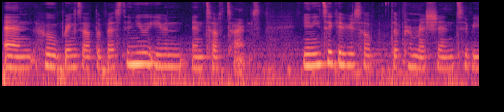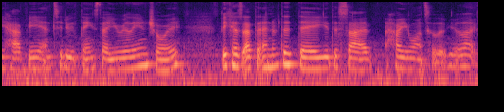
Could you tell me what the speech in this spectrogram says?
and who brings out the best in you even in tough times. You need to give yourself the permission to be happy and to do things that you really enjoy because at the end of the day, you decide how you want to live your life.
